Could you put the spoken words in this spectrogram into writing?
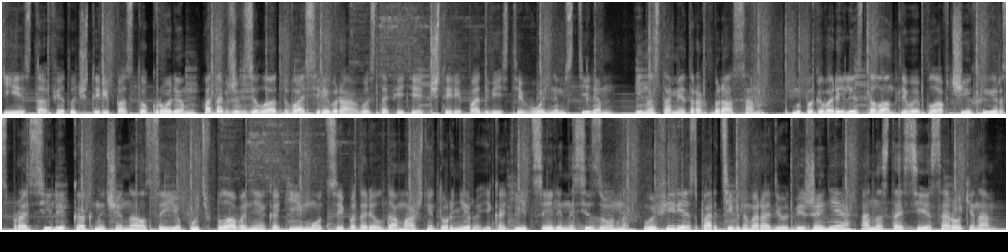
и эстафету 4 по 100 кролем, а также взяла два серебра в эстафете 4 по 200 вольным стилем и на 100 метрах брасом. Мы поговорили с талантливой плавчихой и расспросили, как начинался ее путь в плавание, какие эмоции подарил домашний турнир и какие цели на сезон. В эфире спортивного радиодвижения Анастасия Сорокина.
